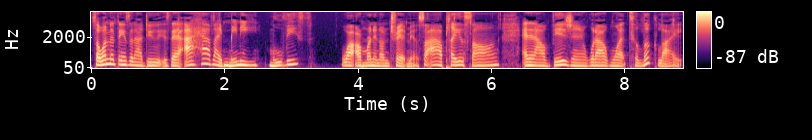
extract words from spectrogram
So one of the things that I do is that I have like mini movies while I'm running on the treadmill. So I'll play a song and then I'll vision what I want to look like,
